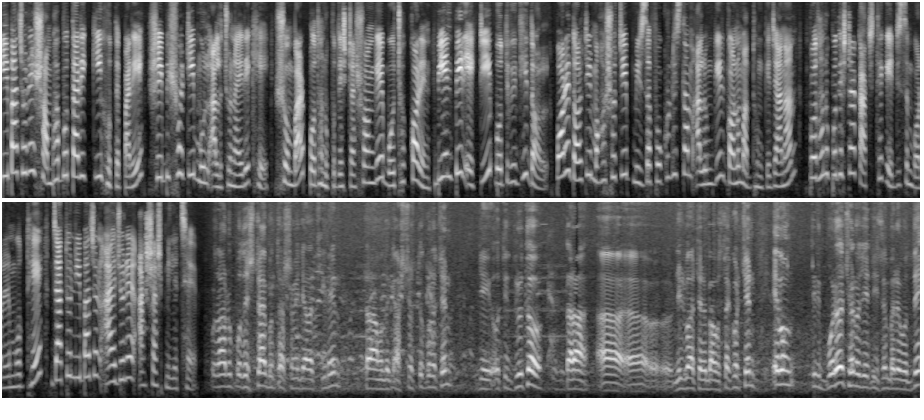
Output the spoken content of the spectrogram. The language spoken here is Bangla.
নির্বাচনের সম্ভাব্য তারিখ কি হতে পারে সেই বিষয়টি মূল আলোচনায় রেখে সোমবার প্রধান উপদেষ্টার সঙ্গে বৈঠক করেন বিএনপির একটি প্রতিনিধি দল। পরে দলটির মহাসচিব মির্জা ফখরুল ইসলাম আলমগীর গণমাধ্যমকে জানান, প্রধান উপদেষ্টার কাছ থেকে ডিসেম্বরের মধ্যে জাতীয় নির্বাচন আয়োজনের আশ্বাস মিলেছে। প্রধান উপদেষ্টা এবং তার সঙ্গে যারা ছিলেন, তারা আমাদেরকে আশ্বস্ত করেছেন যে অতি দ্রুত তারা নির্বাচনের ব্যবস্থা করছেন এবং তিনি বলেওছেন যে ডিসেম্বরের মধ্যে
